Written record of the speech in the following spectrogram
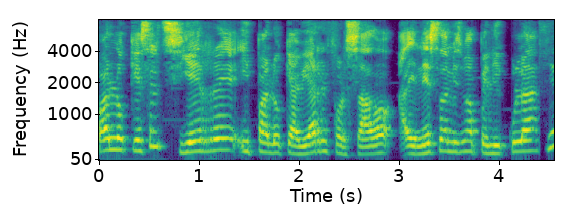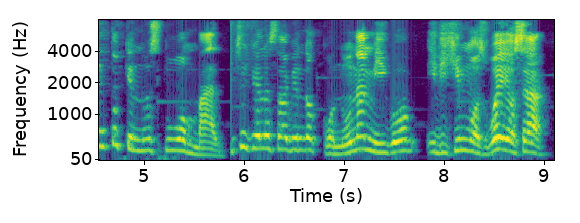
para lo que es el cierre y para lo que había reforzado en esta misma película, siento que no estuvo mal. De hecho, yo la estaba viendo con un amigo y dijimos, güey, o sea,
